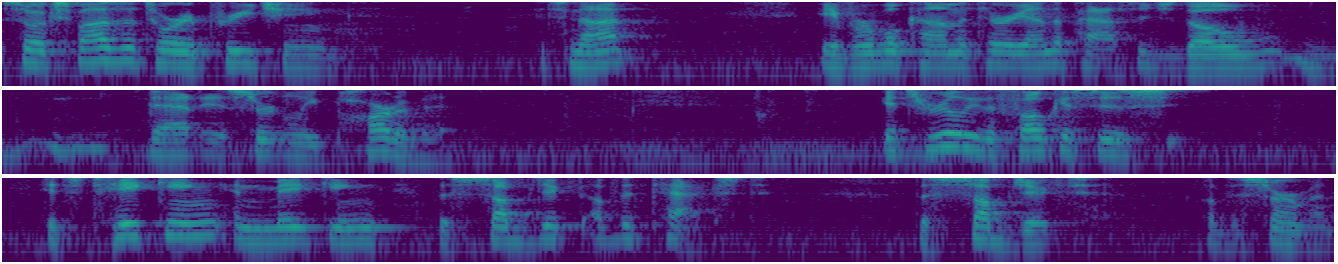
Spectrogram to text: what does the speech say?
So, expository preaching, it's not a verbal commentary on the passage, though that is certainly part of it. It's really the focus is it's taking and making the subject of the text the subject of the sermon.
